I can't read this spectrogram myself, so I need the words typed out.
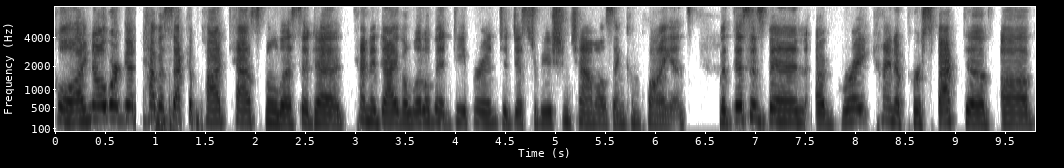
cool. I know we're going to have a second podcast, Melissa, to kind of dive a little bit deeper into distribution channels and compliance. But this has been a great kind of perspective of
